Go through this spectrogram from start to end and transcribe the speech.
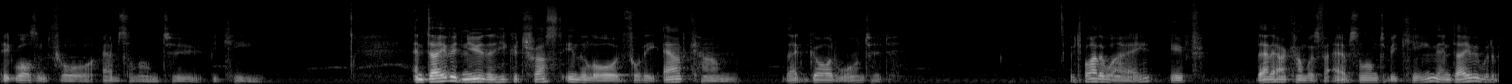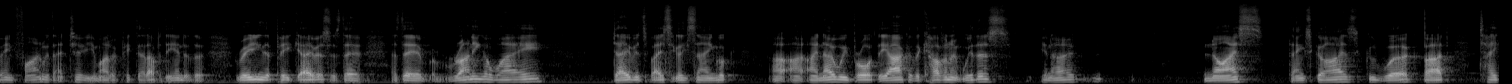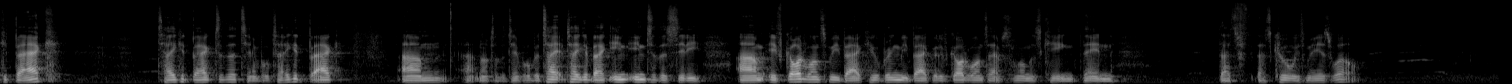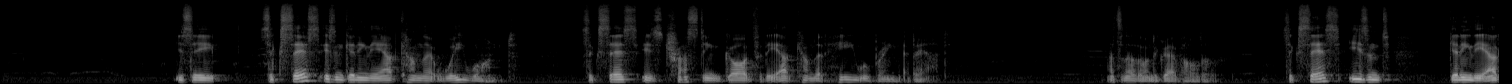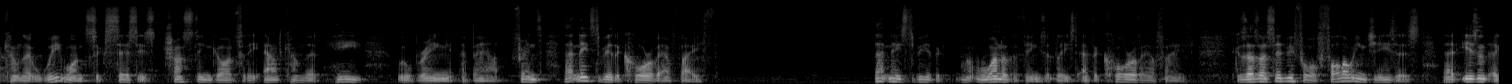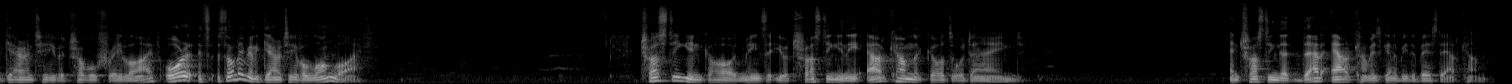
It wasn't for Absalom to be king. And David knew that he could trust in the Lord for the outcome that God wanted. Which, by the way, if that outcome was for Absalom to be king, then David would have been fine with that too. You might have picked that up at the end of the reading that Pete gave us as they're, as they're running away. David's basically saying, Look, I, I know we brought the Ark of the Covenant with us, you know, nice, thanks guys, good work, but take it back. Take it back to the temple, take it back, um, uh, not to the temple, but take, take it back in, into the city. Um, if God wants me back, he'll bring me back, but if God wants Absalom as king, then that's, that's cool with me as well. You see, success isn't getting the outcome that we want. Success is trusting God for the outcome that He will bring about. That's another one to grab hold of. Success isn't getting the outcome that we want. Success is trusting God for the outcome that He will bring about. Friends, that needs to be at the core of our faith. That needs to be the, one of the things, at least, at the core of our faith. Because as I said before, following Jesus, that isn't a guarantee of a trouble free life, or it's, it's not even a guarantee of a long life. Trusting in God means that you're trusting in the outcome that God's ordained and trusting that that outcome is going to be the best outcome.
